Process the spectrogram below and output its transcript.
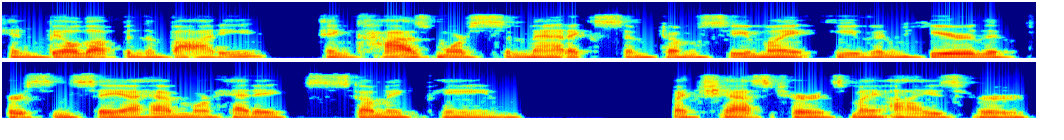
can build up in the body and cause more somatic symptoms. So you might even hear the person say, I have more headaches, stomach pain, my chest hurts, my eyes hurt,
